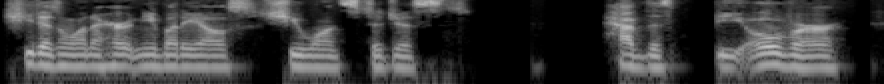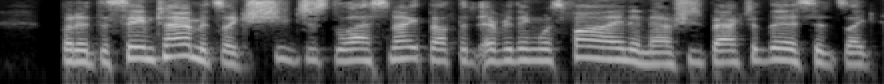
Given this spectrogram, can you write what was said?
she doesn't want to hurt anybody else. She wants to just have this be over. But at the same time, it's like she just last night thought that everything was fine, and now she's back to this. It's like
